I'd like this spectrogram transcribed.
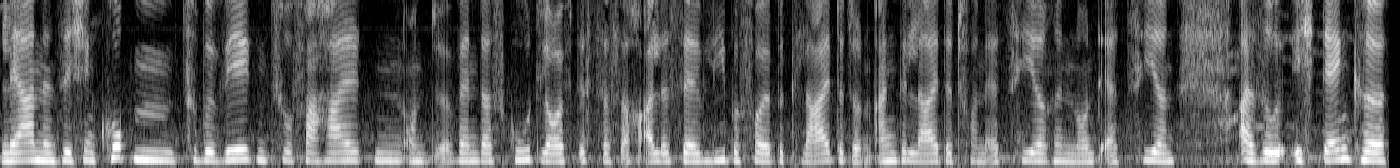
lernen, sich in Gruppen zu bewegen, zu verhalten. Und wenn das gut läuft, ist das auch alles sehr liebevoll begleitet und angeleitet von Erzieherinnen und Erziehern. Also ich denke,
